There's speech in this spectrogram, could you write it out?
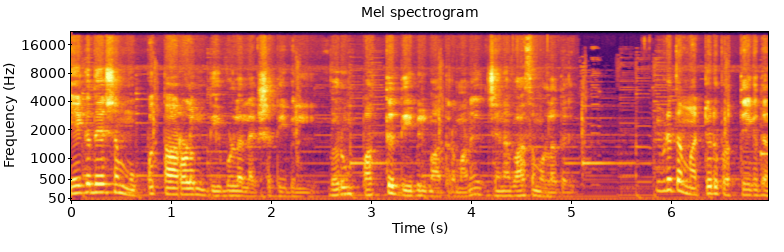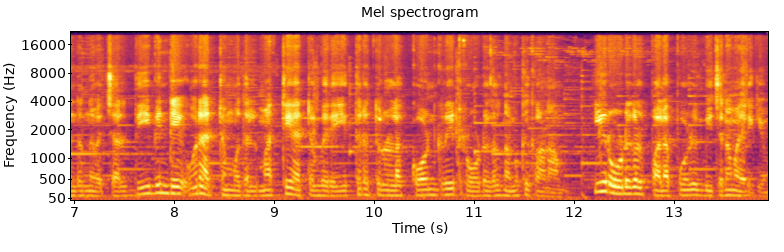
ഏകദേശം മുപ്പത്താറോളം ദ്വീപുള്ള ലക്ഷദ്വീപിൽ വെറും പത്ത് ദ്വീപിൽ മാത്രമാണ് ജനവാസമുള്ളത്. ഇവിടുത്തെ മറ്റൊരു പ്രത്യേകത എന്തെന്ന് വെച്ചാൽ ദ്വീപിന്റെ ഒരറ്റം മുതൽ മറ്റേ അറ്റം വരെ ഇത്തരത്തിലുള്ള കോൺക്രീറ്റ് റോഡുകൾ നമുക്ക് കാണാം. ഈ റോഡുകൾ പലപ്പോഴും വിജനമായിരിക്കും.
